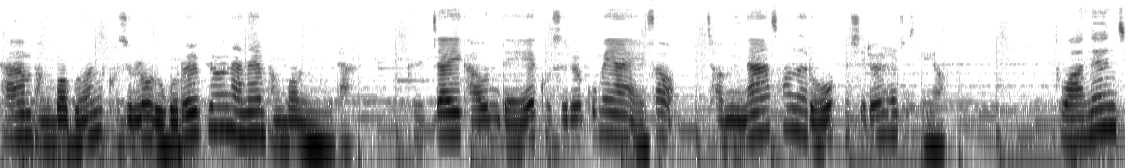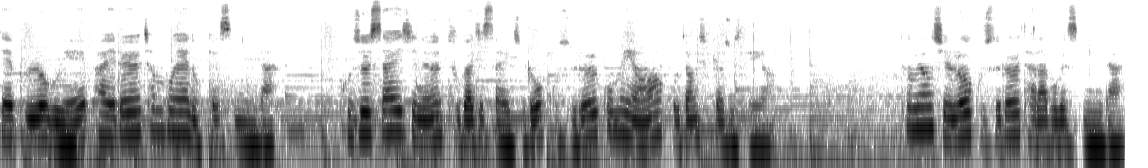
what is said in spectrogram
다음 방법은 구슬로 로고를 표현하는 방법입니다. 글자의 가운데에 구슬을 꼬매야 해서 점이나 선으로 표시를 해주세요. 도안은 제 블로그에 파일을 첨부해 놓겠습니다. 구슬 사이즈는 두 가지 사이즈로 구슬을 꼬매어 고정시켜 주세요. 투명 실로 구슬을 달아보겠습니다.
